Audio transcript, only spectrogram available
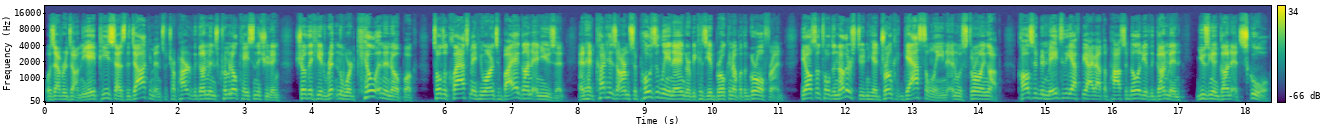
was ever done. The AP says the documents, which are part of the gunman's criminal case in the shooting, show that he had written the word kill in a notebook, told a classmate he wanted to buy a gun and use it, and had cut his arm supposedly in anger because he had broken up with a girlfriend. He also told another student he had drunk gasoline and was throwing up. Calls had been made to the FBI about the possibility of the gunman using a gun at school.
